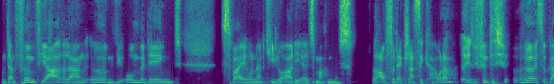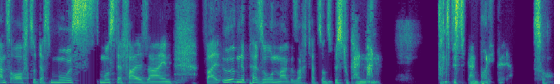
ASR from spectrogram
und dann fünf Jahre lang irgendwie unbedingt 200 Kilo ADLs machen muss. Ist auch so der Klassiker, oder? Ich finde, ich höre ich so ganz oft, so das muss, muss der Fall sein, weil irgendeine Person mal gesagt hat, sonst bist du kein Mann. Sonst bist du kein Bodybuilder. So.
